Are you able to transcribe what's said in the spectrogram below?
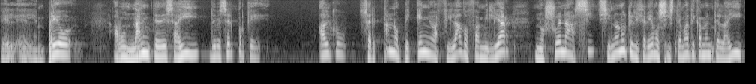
El, el empleo abundante de esa I debe ser porque algo cercano, pequeño, afilado, familiar, nos suena así. Si no, no utilizaríamos sistemáticamente la I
